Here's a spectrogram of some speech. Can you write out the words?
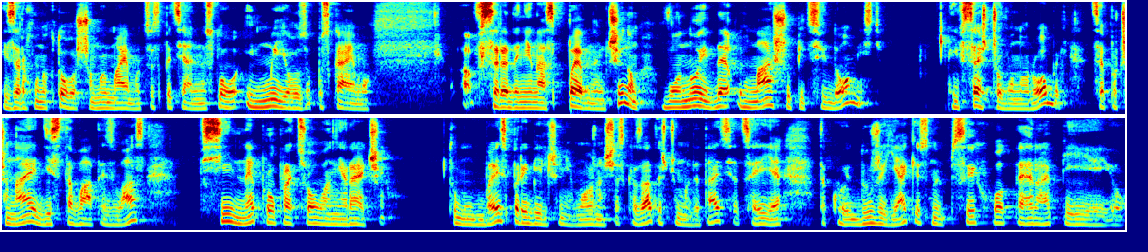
І за рахунок того, що ми маємо це спеціальне слово, і ми його запускаємо всередині нас певним чином, воно йде у нашу підсвідомість, і все, що воно робить, це починає діставати з вас всі непропрацьовані речі. Тому без перебільшення можна ще сказати, що медитація це є такою дуже якісною психотерапією.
